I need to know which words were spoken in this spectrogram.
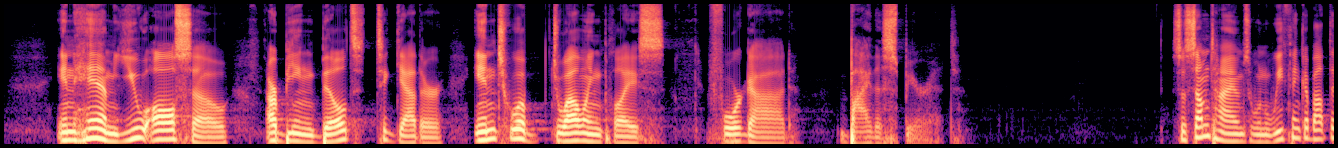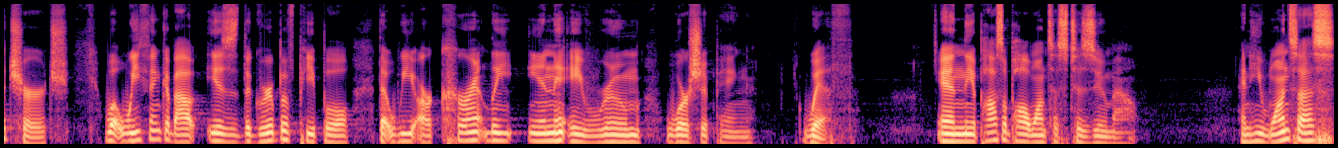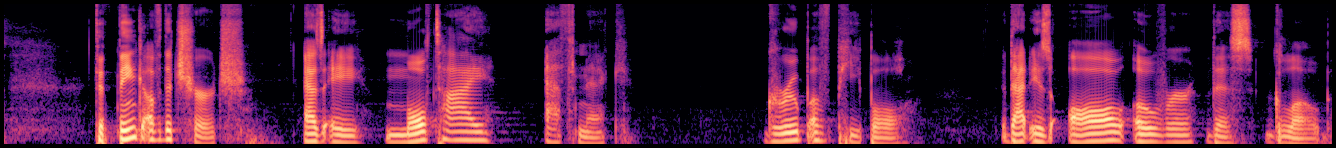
In him you also are being built together into a dwelling place for God by the Spirit. So sometimes when we think about the church, what we think about is the group of people that we are currently in a room worshiping with. And the Apostle Paul wants us to zoom out. And he wants us to think of the church as a multi ethnic group of people that is all over this globe.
